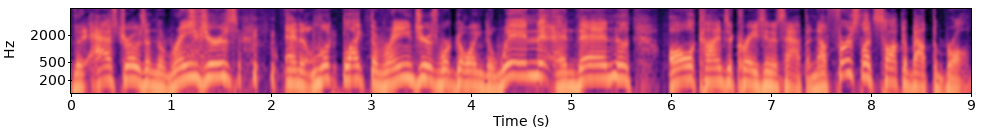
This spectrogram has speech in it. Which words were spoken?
the Astros and the Rangers, and it looked like the Rangers were going to win, and then all kinds of craziness happened. Now, first, let's talk about the brawl.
